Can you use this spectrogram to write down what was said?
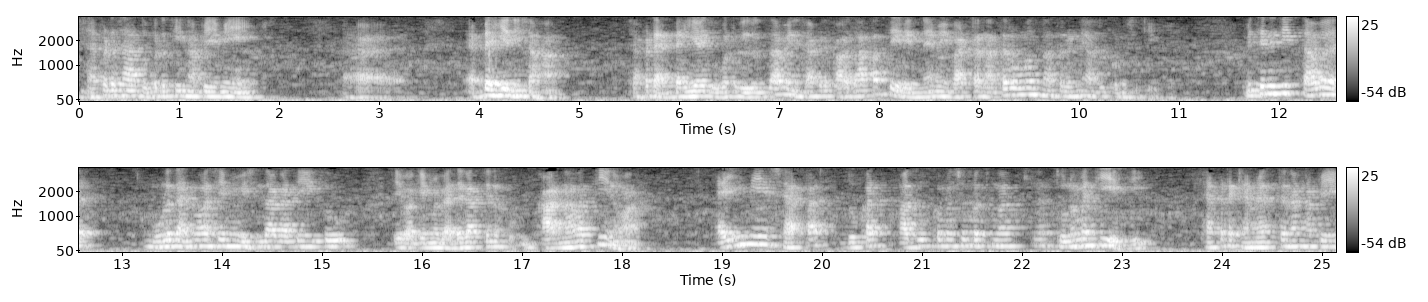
සැපට සහ දුකට තියෙන අපේ මේ ඇබ්බැහිය නිසා සැපට ඇබ්බැහියයි දුකට විරුද්ධතාවය නිසා අපිට කවදාකවත් තේරෙන්නේ නැහැ මේ වට නතර වුණොත් නතර වෙන්නේ අදුක්කම සුඛය. මෙතනදී තව මූල ධර්ම වශයෙන් විසඳාගත යුතු ඒ වගේම වැදගත් වෙන කාරණාවක් තියෙනවා. ඇයි මේ සැප දුක අදුක්කම සුඛ තුනක් කියන තුනම තියෙද්දි සැපට කැමැත්ත නම් අපේ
